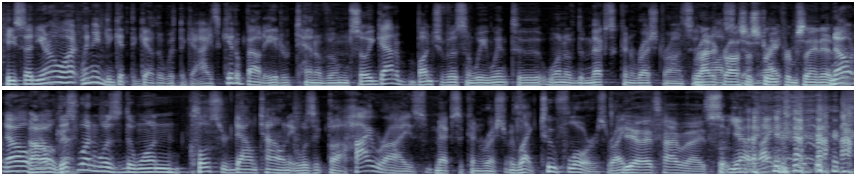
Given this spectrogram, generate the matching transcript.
he said, "You know what? We need to get together with the guys. Get about eight or ten of them." So he got a bunch of us, and we went to one of the Mexican restaurants in Right across the street right? from St. Edward. No, no, Oh, no. okay. This one was the one closer downtown. It was a high-rise Mexican restaurant, It like two floors, right? Yeah, that's high rise. So yeah, right.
